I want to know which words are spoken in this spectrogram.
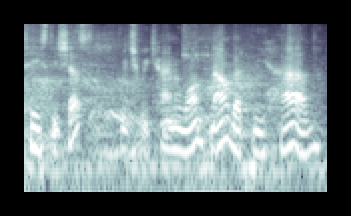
tasty chest, which we kind of want now that we have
